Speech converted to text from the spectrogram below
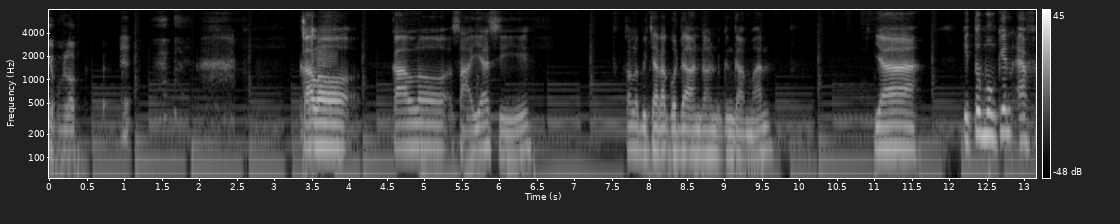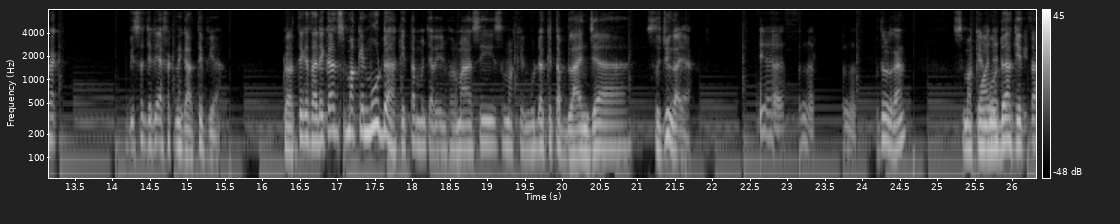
Goblok. Kalau kalau saya sih kalau bicara godaan dan genggaman ya itu mungkin efek bisa jadi efek negatif ya. Berarti tadi kan semakin mudah kita mencari informasi, semakin mudah kita belanja. Setuju nggak ya? Iya, benar, benar. Betul kan? Semakin Semuanya mudah kita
